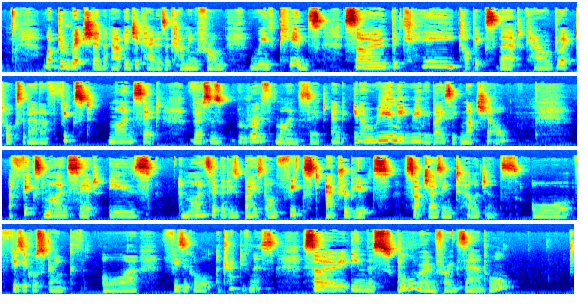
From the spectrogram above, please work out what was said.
what direction our educators are coming from with kids. So, the key topics that Carol Dweck talks about are fixed mindset versus growth mindset. And in a really, really basic nutshell, a fixed mindset is a mindset that is based on fixed attributes such as intelligence or physical strength or physical attractiveness. So, in the schoolroom, for example,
